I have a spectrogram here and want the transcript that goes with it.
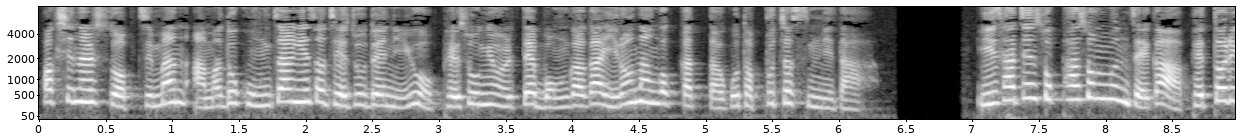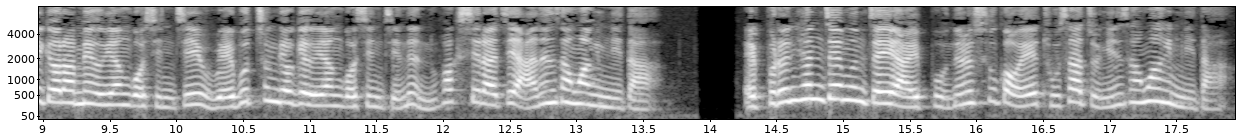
확신할 수 없지만 아마도 공장에서 제조된 이후 배송이 올 때 뭔가가 일어난 것 같다고 덧붙였습니다. 이 사진 속 파손 문제가 배터리 결함에 의한 것인지 외부 충격에 의한 것인지는 확실하지 않은 상황입니다. 애플은 현재 문제의 아이폰을 수거해 조사 중인 상황입니다.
